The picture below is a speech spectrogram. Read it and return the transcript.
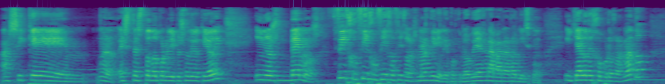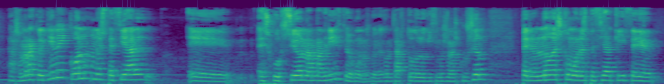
Así que, bueno, esto es todo por el episodio que hoy y nos vemos fijo, fijo, fijo, fijo la semana que viene porque lo voy a grabar ahora mismo y ya lo dejo programado la semana que viene con un especial eh, excursión a Madrid, que bueno, os voy a contar todo lo que hicimos en la excursión, pero no es como el especial que hice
